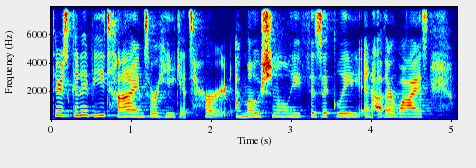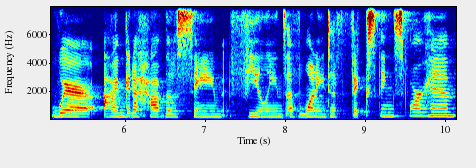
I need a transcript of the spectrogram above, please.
there's going to be times where he gets hurt emotionally, physically, and otherwise, where I'm going to have those same feelings of wanting to fix things for him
